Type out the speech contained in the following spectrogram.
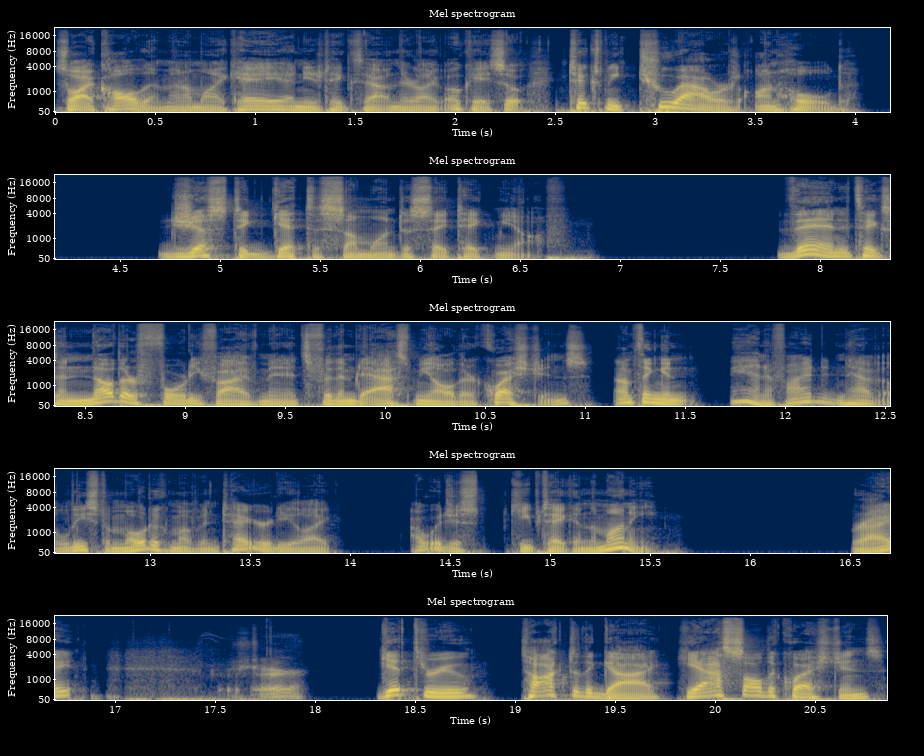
So I call them and I'm like, hey, I need to take this out. And they're like, okay. So it takes me two hours on hold just to get to someone to say, take me off. Then it takes another 45 minutes for them to ask me all their questions. I'm thinking, man, if I didn't have at least a modicum of integrity, like I would just keep taking the money. Right? For sure. Get through, talk to the guy. He asks all the questions.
